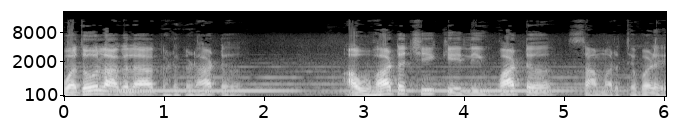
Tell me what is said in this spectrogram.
वदो लागला घडघडाट आव्हाटची केली वाट सामर्थ्य बळे.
